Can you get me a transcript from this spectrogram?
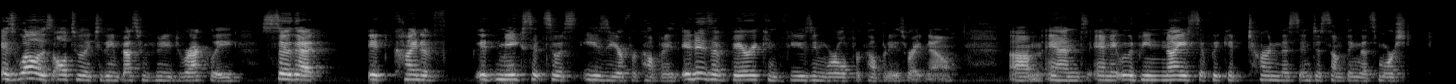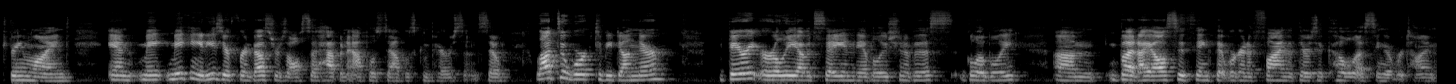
as well as ultimately to the investment community directly, so that it kind of it makes it so it's easier for companies. It is a very confusing world for companies right now. Um, and and it would be nice if we could turn this into something that's more streamlined and make, making it easier for investors also have an apples to apples comparison. So lots of work to be done there. Very early, I would say, in the evolution of this globally. Um, but I also think that we're going to find that there's a coalescing over time.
